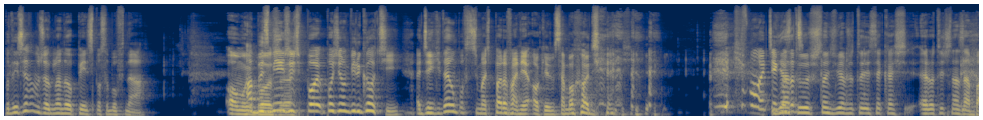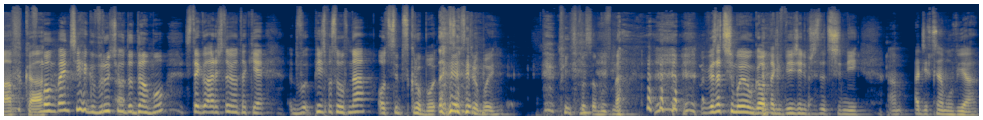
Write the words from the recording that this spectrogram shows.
Podejrzewam, że oglądał pięć sposobów na. O mój aby Boże. zmierzyć po, poziom wilgoci, a dzięki temu powstrzymać parowanie okiem w samochodzie. I w momencie, jak Ja go tu już sądziłem, że to jest jakaś erotyczna zabawka. W momencie, jak wrócił do domu, z tego aresztują takie pięć sposobów na odsyp skrubuj. Odsyp skrubuj. Pięć sposobów na... Zatrzymują go tak w więzieniu przez te trzy dni. A, a dziewczyna mówiła,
